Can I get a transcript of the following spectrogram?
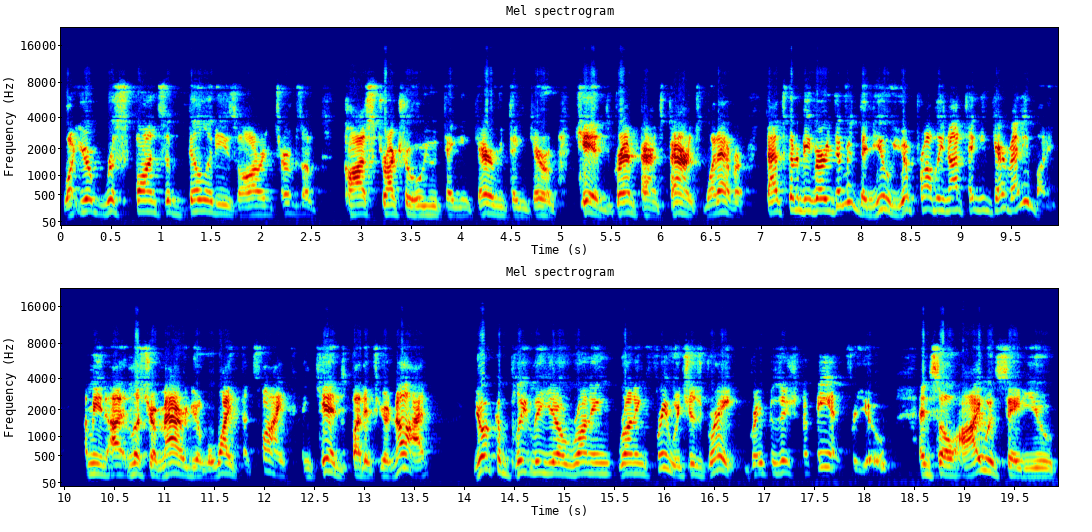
what your responsibilities are in terms of cost structure, who you're taking care of, you're taking care of kids, grandparents, parents, whatever. That's going to be very different than you. You're probably not taking care of anybody. I mean, unless you're married, you have a wife, that's fine, and kids. But if you're not, you're completely, you know, running running free, which is great, great position to be in for you. And so I would say to you,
